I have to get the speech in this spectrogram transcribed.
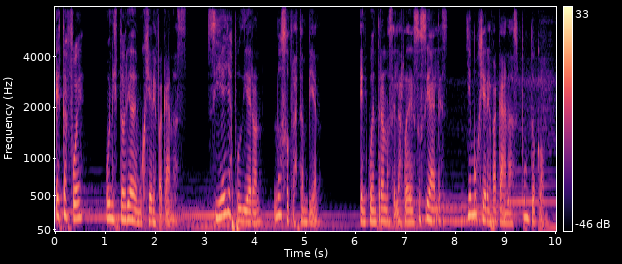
Esta fue una historia de mujeres bacanas. Si ellas pudieron, nosotras también. Encuéntranos en las redes sociales y en mujeresbacanas.com.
